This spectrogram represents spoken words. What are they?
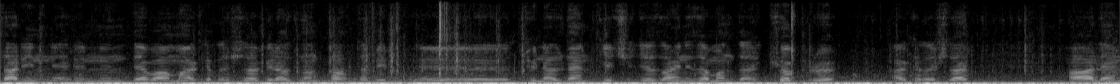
Sarin Nehri'nin devamı arkadaşlar. Birazdan tahta bir e, tünelden geçeceğiz. Aynı zamanda köprü arkadaşlar halen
